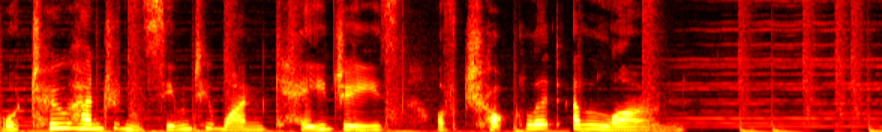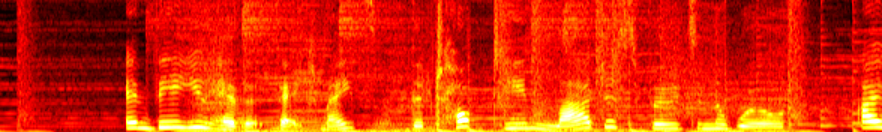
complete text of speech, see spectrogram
or 271 kgs of chocolate alone. And there you have it, Fact Mates, the top 10 largest foods in the world. I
